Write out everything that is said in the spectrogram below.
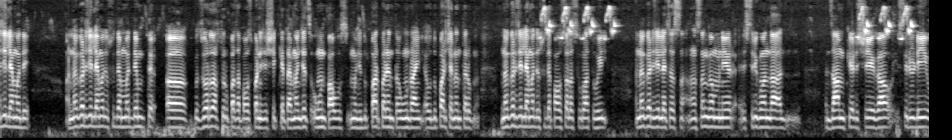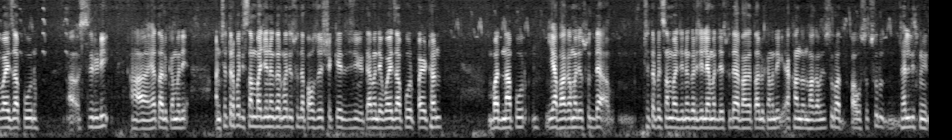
जिल्ह्यामध्ये नगर जिल्ह्यामध्ये सुद्धा मध्यम ते जोरदार स्वरूपाचा पाऊस पाण्याची शक्यता आहे. म्हणजेच ऊन पाऊस म्हणजे दुपारपर्यंत ऊन राहील दुपारच्या नंतर नगर जिल्ह्यामध्ये सुद्धा पावसाला सुरुवात होईल. नगर जिल्ह्याच्या स- संगमनेर श्रीगोंदा जामखेड शेगाव शिर्डी वैजापूर शिर्डी हा ह्या तालुक्यामध्ये आणि छत्रपती संभाजीनगरमध्ये सुद्धा पावसाची शक्यता त्यामध्ये वैजापूर पैठण बदनापूर या भागामध्ये सुद्धा छत्रपती संभाजीनगर जिल्ह्यामध्ये सुद्धा या भागात तालुक्यामध्ये एखाद दोन भागामध्ये सुरुवात पाऊस सुरू झाली दिसून येईल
